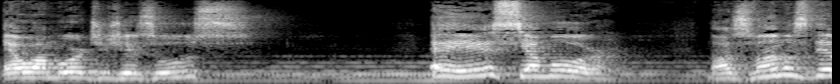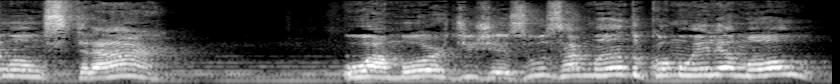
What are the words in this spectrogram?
é o amor de Jesus. É esse amor. Nós vamos demonstrar o amor de Jesus amando como ele amou.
